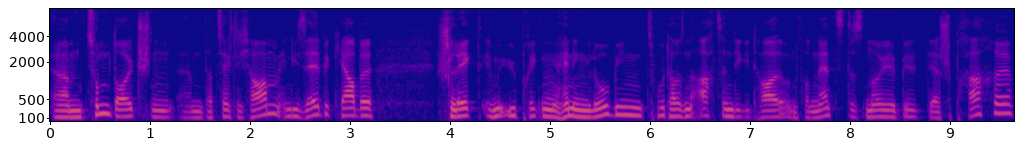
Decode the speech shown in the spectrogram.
ähm, zum Deutschen ähm, tatsächlich haben. In dieselbe Kerbe schlägt im Übrigen Henning Lobin 2018 digital und vernetzt das neue Bild der Sprache.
